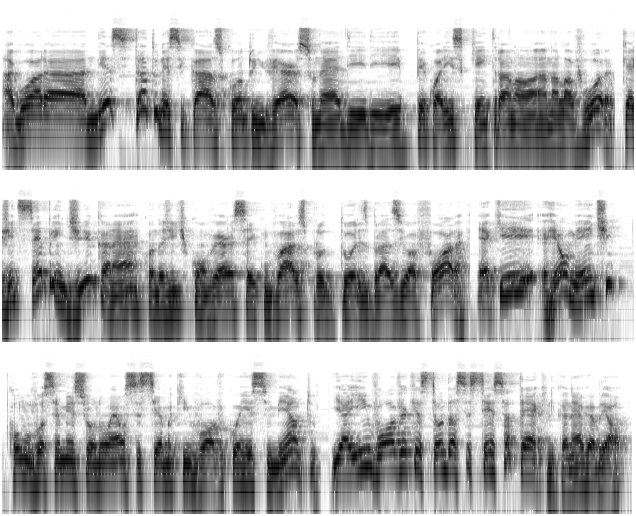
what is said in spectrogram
Agora, nesse, tanto nesse caso quanto o inverso, né, de, de pecuarista que quer entrar entrar na, na lavoura, que a gente sempre indica, né, quando a gente conversa aí com vários produtores Brasil afora, é que realmente como você mencionou, é um sistema que envolve conhecimento e aí envolve a questão da assistência técnica, né, Gabriel?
